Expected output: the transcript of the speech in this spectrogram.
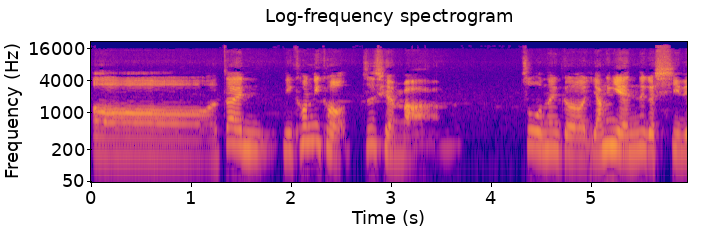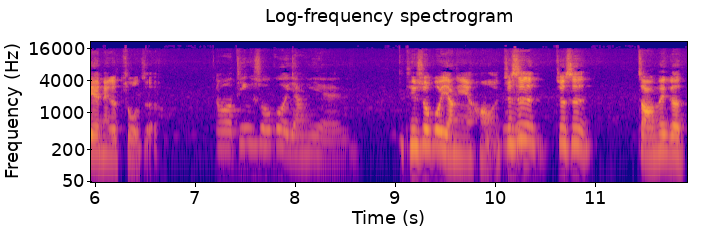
呃，在 Nico Nico 之前吧，做那个扬言那个系列那个作者。哦，听说过扬言。听说过扬言哈，就是、嗯、就是找那个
